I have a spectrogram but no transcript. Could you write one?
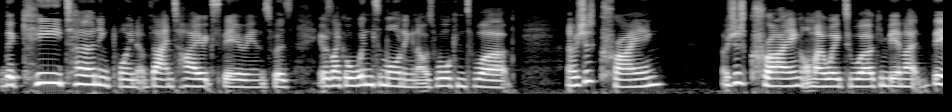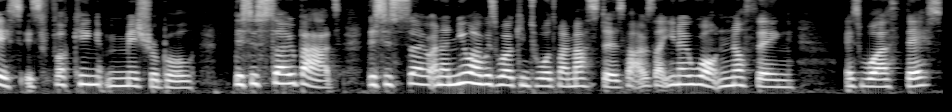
the key turning point of that entire experience was it was like a winter morning and I was walking to work and I was just crying. I was just crying on my way to work and being like, this is fucking miserable this is so bad. This is so, and I knew I was working towards my master's, but I was like, you know what? Nothing is worth this.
